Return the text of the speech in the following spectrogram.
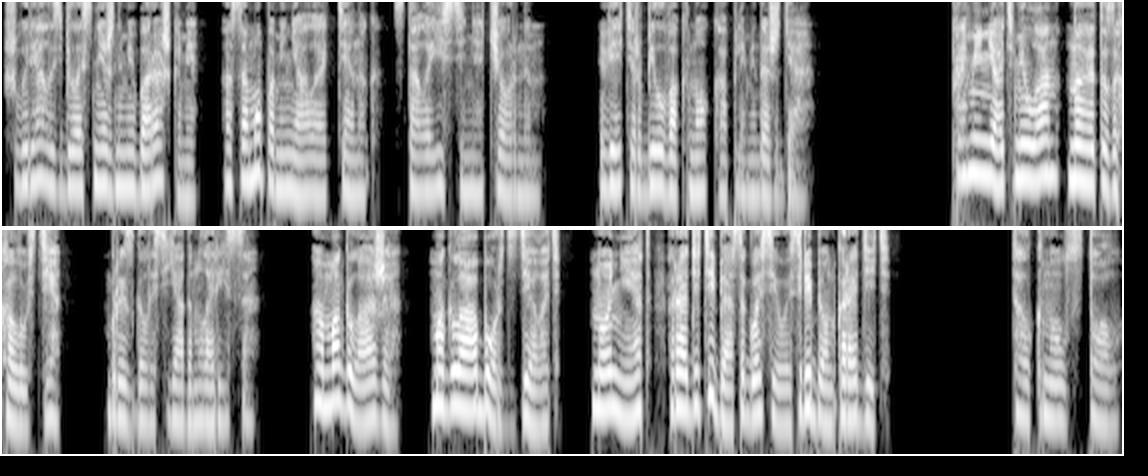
Швырялось белоснежными барашками, а само поменяло оттенок, стало истинно черным. Ветер бил в окно каплями дождя. «Променять Милан на это захолустье», — брызгалась ядом Лариса. «А могла же, могла аборт сделать. Но нет, ради тебя согласилась ребенка родить». Толкнул стол,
